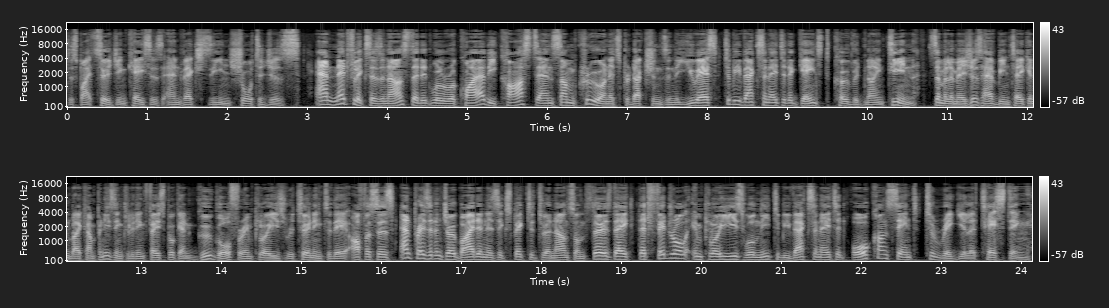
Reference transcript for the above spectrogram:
despite surging cases and vaccine shortages. And Netflix has announced that it will require the casts and some crew on its productions in the US to be vaccinated against COVID 19. Similar measures have been taken by companies including Facebook and Google for employees returning to their offices. And President Joe Biden is expected to announce on Thursday that federal employees will need to be vaccinated or consent to regular testing.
